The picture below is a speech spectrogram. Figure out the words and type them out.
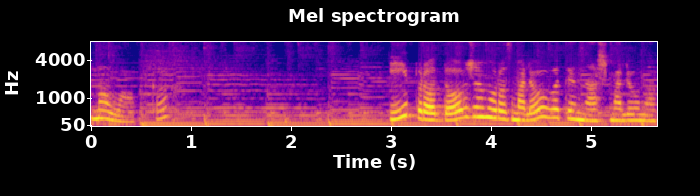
на лапках. І продовжуємо розмальовувати наш малюнок.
